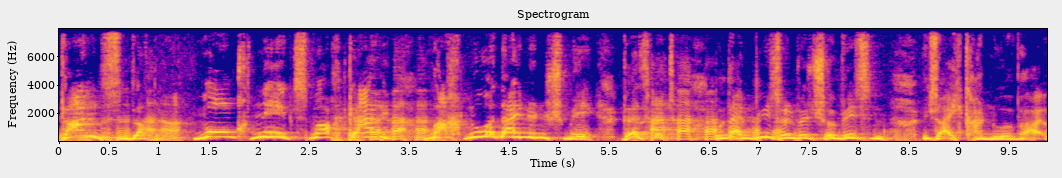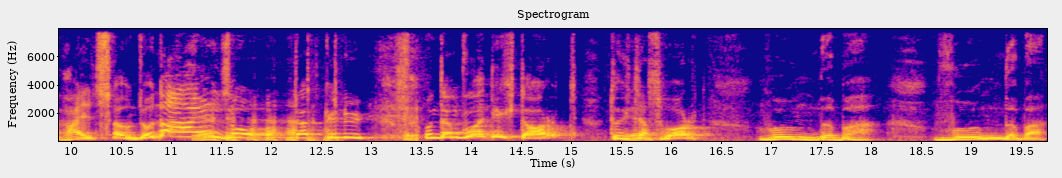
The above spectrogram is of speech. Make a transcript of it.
tanzen. Sagt, mach nichts, mach gar nichts, mach nur deinen Schmäh. Das wird, und ein bisschen wird schon wissen. Ich sage, ich kann nur Walzer und so. Nein, so, das genügt. Und dann wurde ich dort durch das Wort wunderbar Wunderbar.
